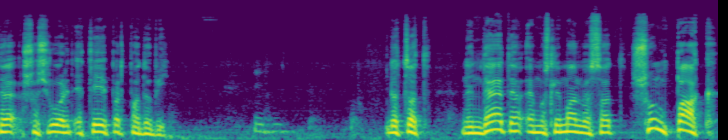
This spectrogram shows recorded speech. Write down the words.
të shoqëruarit e tepërt pa dobi. Mhm. Do të thotë në ndejat e muslimanëve sot shumë pak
